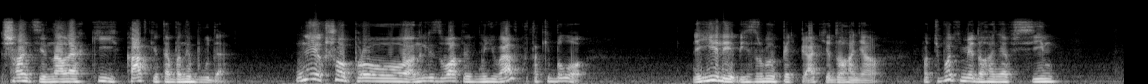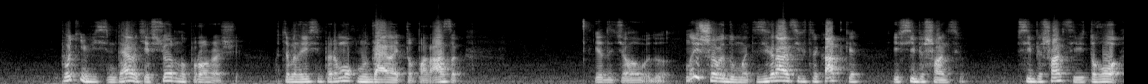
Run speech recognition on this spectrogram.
шансів на легкі катки в тебе не буде. Ну, якщо проаналізувати мою велку, так і було. Я єлі я зробив 5-5, я доганяв. Потім, я доганяв 7. Потім 8-9, я все одно програші. Хоча мене 8 перемог, ну 9 то поразок. Я до цього веду. Ну і що ви думаєте? Зіграю ці три катки і всі без шансів. Всі без шансів, і того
